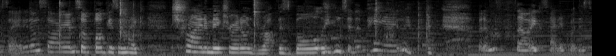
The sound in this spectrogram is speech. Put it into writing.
Excited. I'm sorry, I'm so focused. I'm like trying to make sure I don't drop this bowl into the pan. but I'm so excited for this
